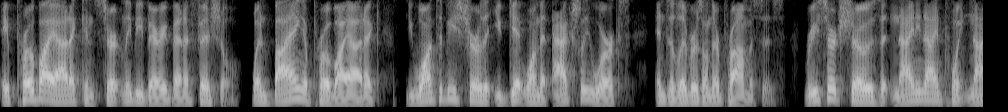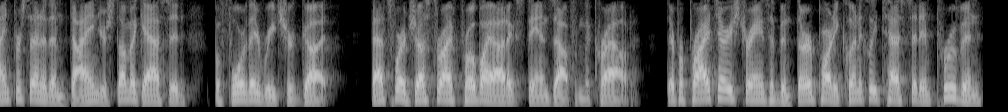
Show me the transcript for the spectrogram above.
a probiotic can certainly be very beneficial. When buying a probiotic, you want to be sure that you get one that actually works and delivers on their promises. Research shows that 99.9% of them die in your stomach acid before they reach your gut. That's where Just Thrive Probiotics stands out from the crowd. Their proprietary strains have been third party clinically tested and proven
